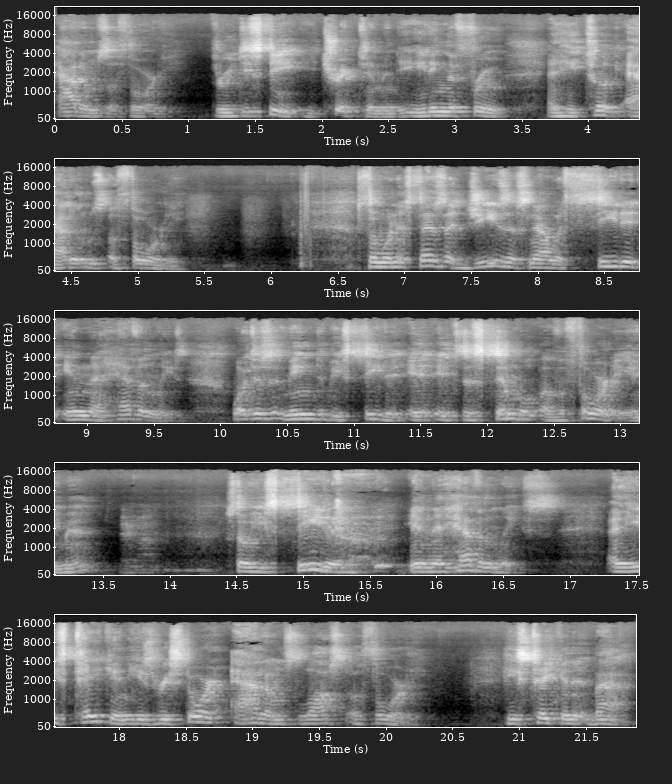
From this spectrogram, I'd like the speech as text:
Adam's authority. Through deceit, he tricked him into eating the fruit, and he took Adam's authority. So when it says that Jesus now is seated in the heavenlies, what does it mean to be seated? It, it's a symbol of authority. Amen? Amen. So he's seated in the heavenlies, and he's taken, he's restored Adam's lost authority. He's taken it back.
